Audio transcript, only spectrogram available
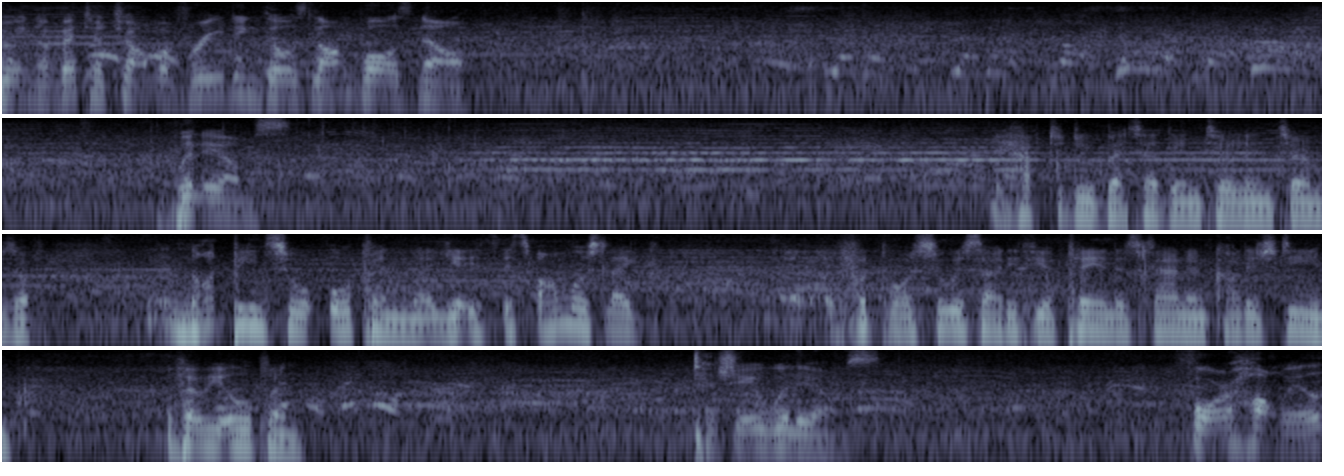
doing a better job of reading those long balls now. Williams. They have to do better Dinthill in terms of not being so open. It's almost like uh, football suicide if you're playing this Clarendon college team. Very open. Tajay Williams for Howell.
